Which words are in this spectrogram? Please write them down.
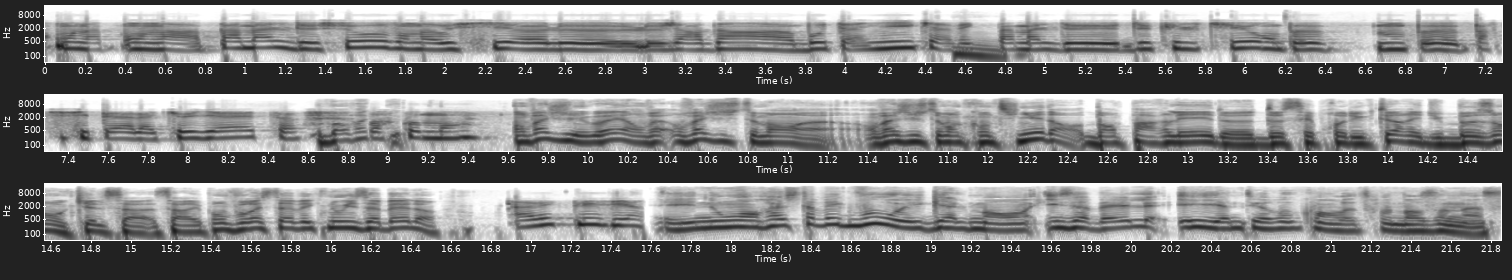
on a on a pas mal de choses. On a aussi le, le jardin botanique avec mmh. pas mal de, de cultures. On peut on peut participer à la cueillette, bon, voir comment. On va, ouais, on va, on va justement, euh, on va justement continuer d'en parler de, de, ces producteurs et du besoin auquel ça, ça répond. Vous restez avec nous, Isabelle? Avec plaisir. Et nous, on reste avec vous également, Isabelle et Yann Théroux, qu'on retrouve dans un instant.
